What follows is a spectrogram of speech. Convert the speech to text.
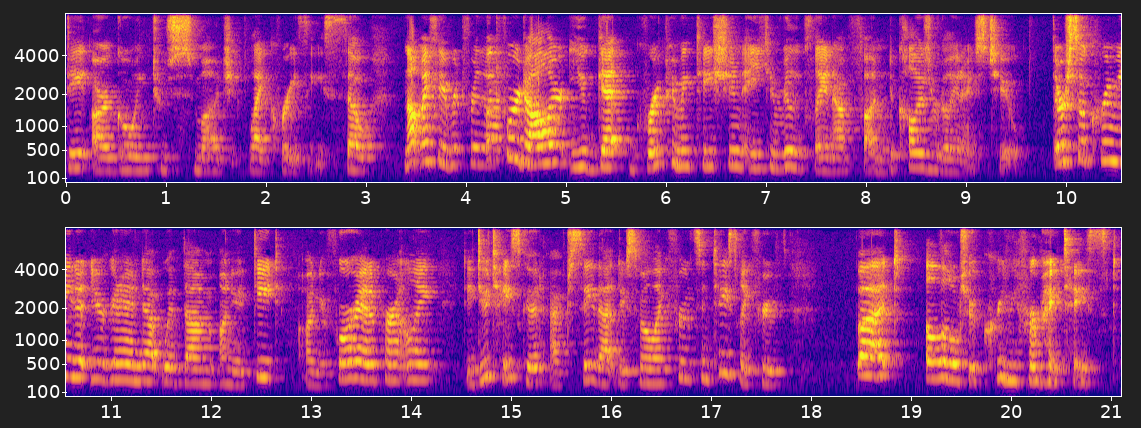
they are going to smudge like crazy. So not my favorite for that. But for a dollar, you get great pigmentation and you can really play and have fun. The colors are really nice too. They're so creamy that you're gonna end up with them on your teeth, on your forehead apparently. They do taste good, I have to say that. They smell like fruits and taste like fruits, but a little too creamy for my taste.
